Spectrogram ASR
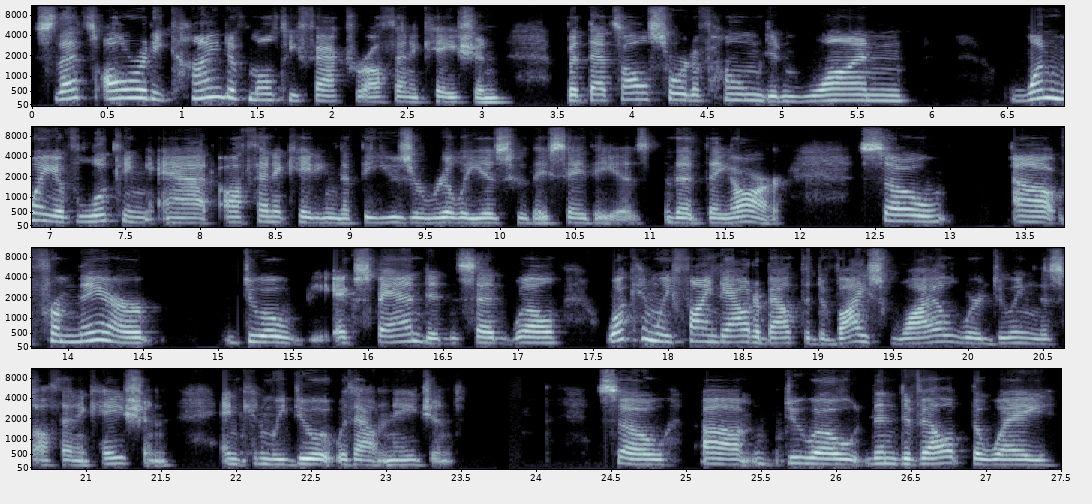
So that's already kind of multi factor authentication, but that's all sort of homed in one one way of looking at authenticating that the user really is who they say they is that they are. So uh, from there, Duo expanded and said, well, what can we find out about the device while we're doing this authentication? And can we do it without an agent? So um, Duo then developed the way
